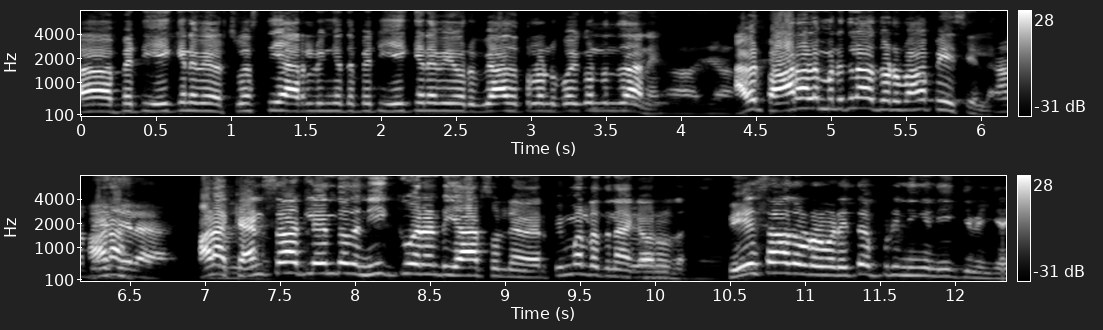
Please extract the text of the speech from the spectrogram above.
ஆஹ், பற்றி ஏற்கனவே ஸ்வஸ்தியா அருள்லிங்கத்தை பற்றி ஏற்கனவே ஒரு விவாதத்துல ஒன்று போய் கொண்டு வந்தானே. அவர் பாராளுமன்றத்துல அது தொடர்பாக பேசல. ஆனா கன்சார்ட்ல இருந்து அதை நீக்குவேன் யார் சொன்னவர் பிமல் ரத்னாயக் அவர் பேசாத விடயத்தை எப்படி நீங்க நீக்குவீங்க?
